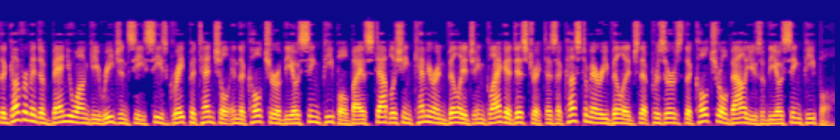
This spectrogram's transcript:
The government of Banyuwangi Regency sees great potential in the culture of the Osing people by establishing Kemiran village in Glagah district as a customary village that preserves the cultural values of the Osing people.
